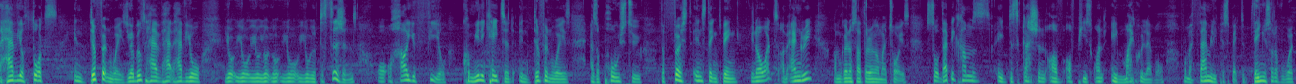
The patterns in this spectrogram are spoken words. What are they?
have your thoughts in different ways. You're able to have, have, have your, your, your, your, your, your, your, decisions or, or how you feel communicated in different ways as opposed to the first instinct being, you know what, I'm angry, I'm going to start throwing on my toys. So that becomes a discussion of, of peace on a micro level from a family perspective. Then you sort of work,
